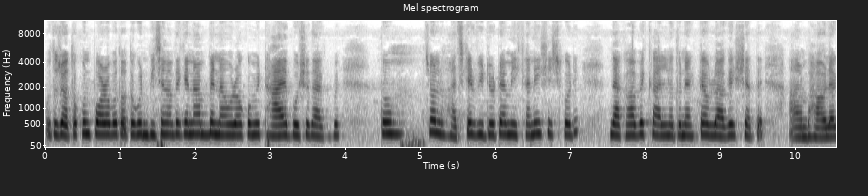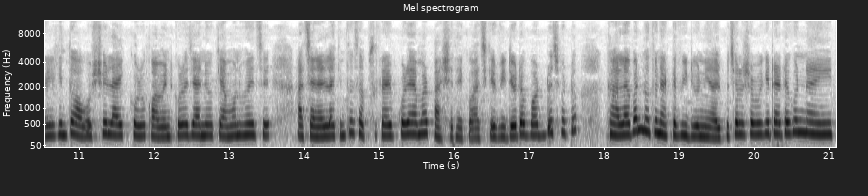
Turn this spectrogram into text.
ও তো যতক্ষণ পড়াবো ততক্ষণ বিছানা থেকে নামবে না, ওরকমই ঠায় বসে থাকবে। তো চলো, আজকের ভিডিওটা আমি এখানেই শেষ করি। দেখা হবে কাল নতুন একটা ব্লগের সাথে। আর ভালো লাগলে কিন্তু অবশ্যই লাইক করো কমেন্ট করে জানিও কেমন হয়েছে। আর চ্যানেলটা কিন্তু সাবস্ক্রাইব করে আমার পাশে থেকো। আজকের ভিডিওটা বড্ড ছোট, কাল আবার নতুন একটা ভিডিও নিয়ে আসব। চলো, সবাইকে টাটা গুড নাইট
